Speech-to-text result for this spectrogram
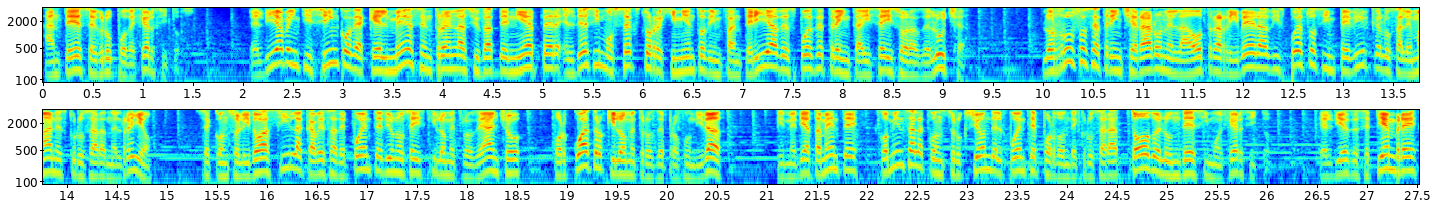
ante ese grupo de ejércitos. El día 25 de aquel mes entró en la ciudad de Dnieper el 16 Regimiento de Infantería después de 36 horas de lucha. Los rusos se atrincheraron en la otra ribera dispuestos a impedir que los alemanes cruzaran el río. Se consolidó así la cabeza de puente de unos 6 kilómetros de ancho por 4 kilómetros de profundidad. Inmediatamente comienza la construcción del puente por donde cruzará todo el undécimo ejército. El 10 de septiembre,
